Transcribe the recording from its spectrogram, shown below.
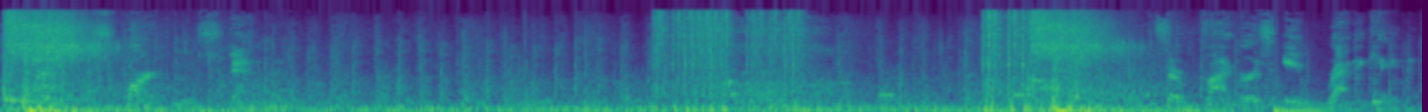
Last Spartan standing. Survivors eradicated.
